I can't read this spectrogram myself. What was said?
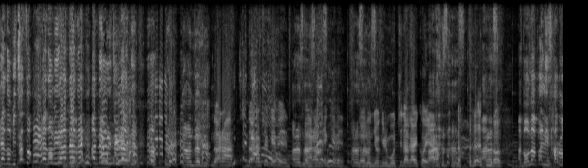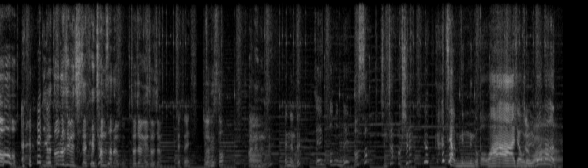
야 너 미쳤어? 야 너 미쳤 안돼 안돼 안돼 우리 둘 다 안돼. 야 안돼 안돼. 놔라 놔라 저 케빈. 알았어 알았어 알았어, 너는. 여길 못 지나갈 거야. 알았어 알았어. 알았어. 아 너나 빨리 살아. 이거 떨어지면 진짜 대참사라고. 저장해 저장. 됐어 됐어. 저장했어? 안 어. 했는데 했는데? 세이브 썼는데 떴어 진짜 확실해 끝까지 안 믿는 거 봐. 와 진짜 진짜, 얼마나 와.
